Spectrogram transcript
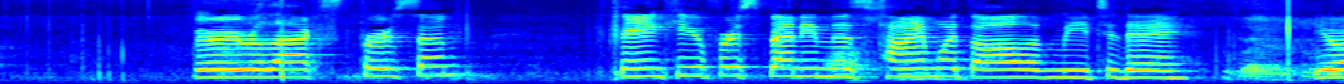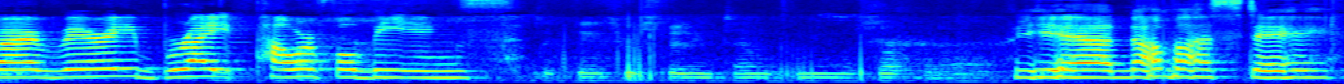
Very relaxed person. Thank you for spending this time with all of me today. You are very bright, powerful beings. Thanks for spending time with me, myself, and I. Yeah, namaste. I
